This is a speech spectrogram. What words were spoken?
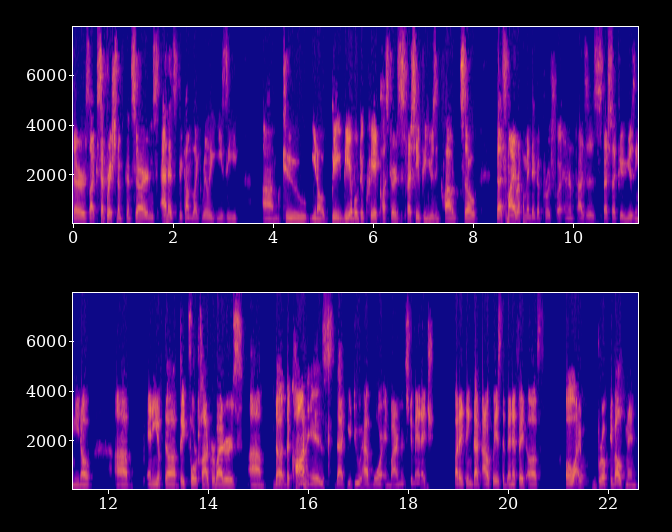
there's like separation of concerns, and it's become like really easy um, to you know be be able to create clusters, especially if you're using cloud. So that's my recommended approach for enterprises, especially if you're using you know uh, any of the big four cloud providers. Um, the the con is that you do have more environments to manage but I think that outweighs the benefit of, oh, I broke development,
